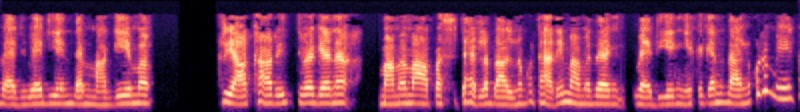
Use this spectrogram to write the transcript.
වැඩි වැඩියෙන් දැන් මගේම ක්‍රියාකාරීත්වය ගැන මම මාපස්සට හැරිලා බලනකොට හරි මම දැන් වැඩියෙන් එක ගැන දන්නකොට මේක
